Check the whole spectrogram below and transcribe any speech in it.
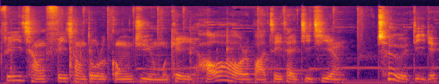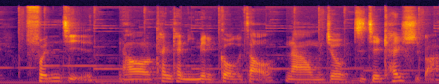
非常非常多的工具，我们可以好好的把这台机器人彻底的分解，然后看看里面的构造。那我们就直接开始吧。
